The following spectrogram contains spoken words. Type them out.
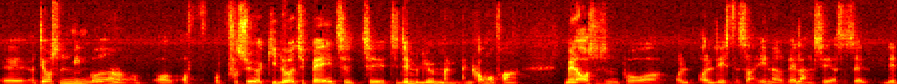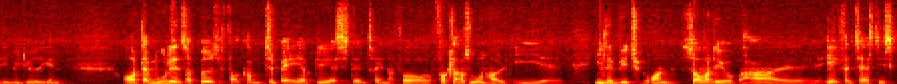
Øh, og det var sådan min måde at, at, at, at forsøge at give noget tilbage til, til, til det miljø, man, man kommer fra, men også sådan på at, at, at liste sig ind og relancere sig selv lidt i miljøet igen. Og da muligheden så bød sig for at komme tilbage og blive assistenttræner for, for Claus Urenholdt i, øh, i Lemvig så var det jo bare øh, helt fantastisk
